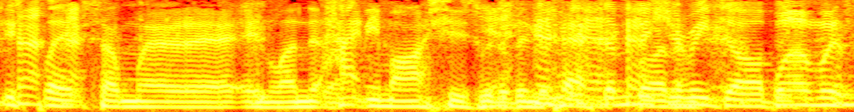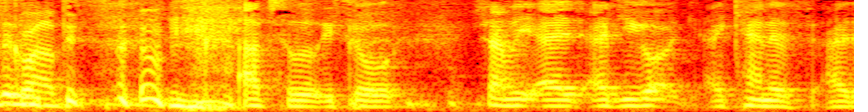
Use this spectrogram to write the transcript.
Just play it somewhere uh, in London. Hackney Marshes would have been perfect. The for them. misery derby. Wormwood Scrubs. Absolutely. So, Sammy, uh, have you got a kind of, uh,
